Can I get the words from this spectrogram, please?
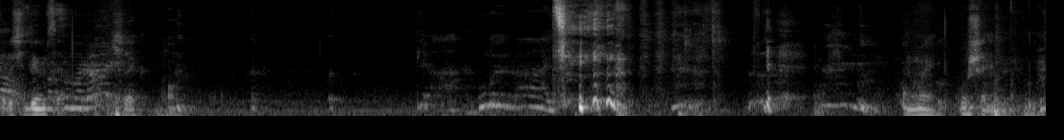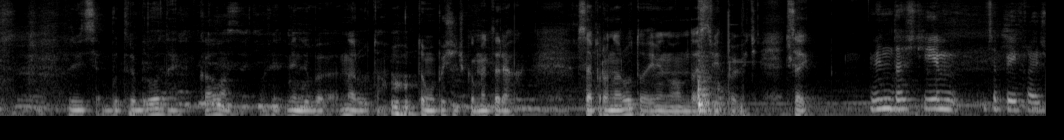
Коротше, дивимося. Чек. О. Ми кушаємо. Дивіться, бутерброди, кава. Він, він любить Наруто. Тому пишіть в коментарях все про Наруто і він вам дасть відповідь. Це Він дасть їм запікаєш.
